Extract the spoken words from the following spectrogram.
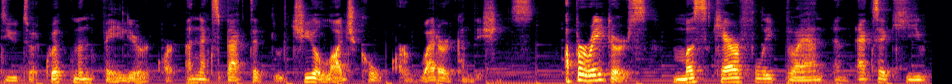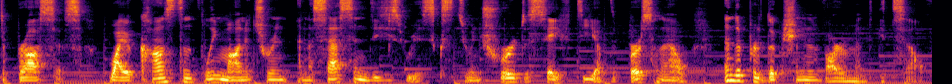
due to equipment failure or unexpected geological or weather conditions. Operators must carefully plan and execute the process while constantly monitoring and assessing these risks to ensure the safety of the personnel and the production environment itself.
